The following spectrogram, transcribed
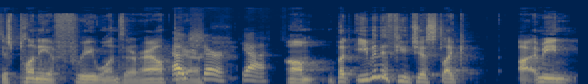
there's plenty of free ones that are out there. Oh, sure. Yeah. Um, but even if you just like, I mean,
